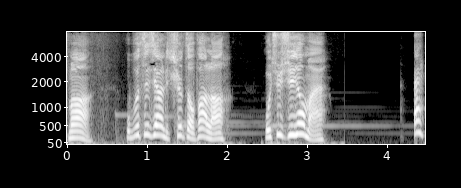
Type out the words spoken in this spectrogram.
妈，我不在家里吃早饭了，我去学校买。”哎。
